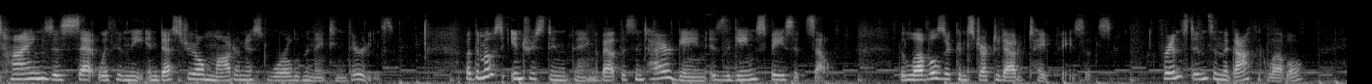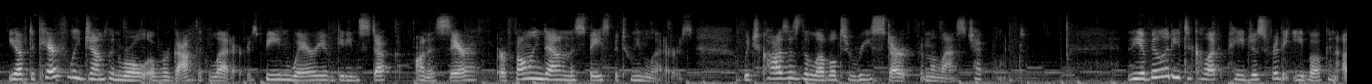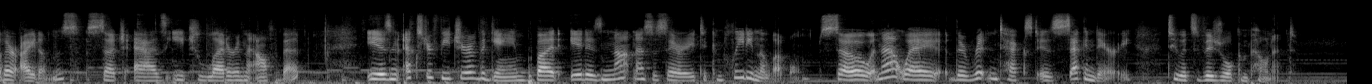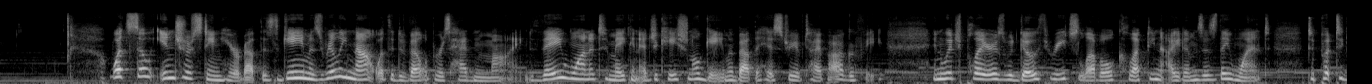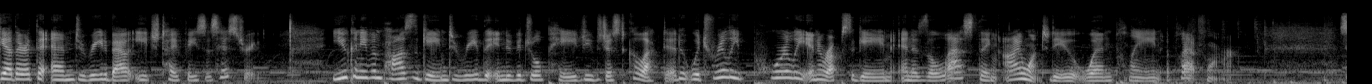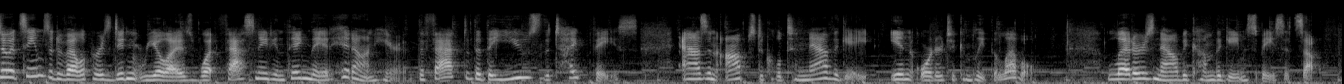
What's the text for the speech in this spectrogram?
Times is set within the industrial modernist world of the 1930s. But the most interesting thing about this entire game is the game space itself. The levels are constructed out of typefaces. For instance, in the Gothic level, you have to carefully jump and roll over Gothic letters, being wary of getting stuck on a serif or falling down in the space between letters, which causes the level to restart from the last checkpoint. The ability to collect pages for the ebook and other items, such as each letter in the alphabet, is an extra feature of the game, but it is not necessary to completing the level. So, in that way, the written text is secondary to its visual component. What's so interesting here about this game is really not what the developers had in mind. They wanted to make an educational game about the history of typography, in which players would go through each level collecting items as they went, to put together at the end to read about each typeface's history. You can even pause the game to read the individual page you've just collected, which really poorly interrupts the game and is the last thing I want to do when playing a platformer. So it seems the developers didn't realize what fascinating thing they had hit on here the fact that they use the typeface as an obstacle to navigate in order to complete the level. Letters now become the game space itself.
